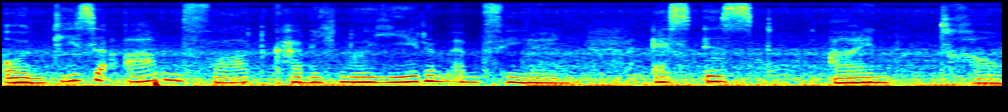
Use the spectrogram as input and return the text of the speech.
Und diese Abendfahrt kann ich nur jedem empfehlen. Es ist ein Traum.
